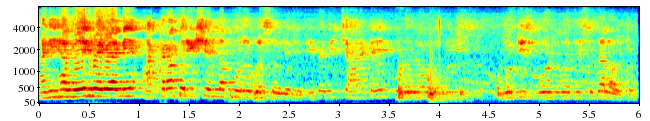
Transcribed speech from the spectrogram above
आणि ह्या वेगवेगळ्या मी अकरा परीक्षेला पोरं बसवलेले. तिथं मी चार काही पुढं जाऊन नोटीस बोर्डमध्ये सुद्धा लावतो.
